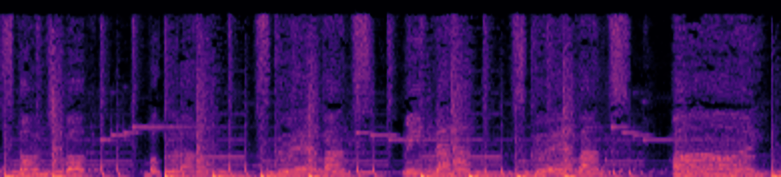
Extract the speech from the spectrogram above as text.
スポンジボブ僕らのスクエアパンツみんなのスクエアパンツ。あーい。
